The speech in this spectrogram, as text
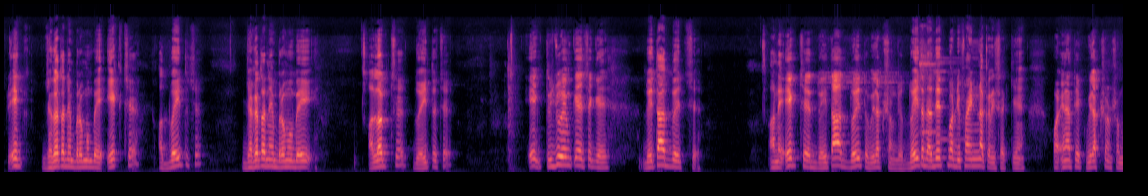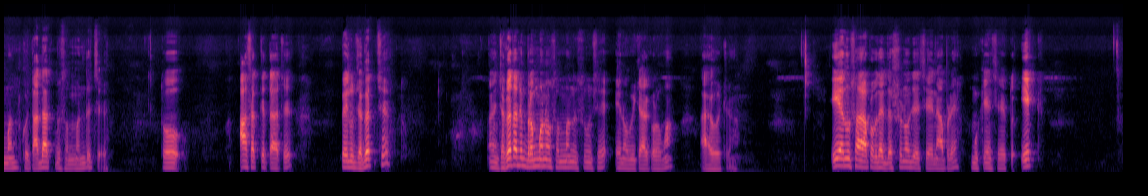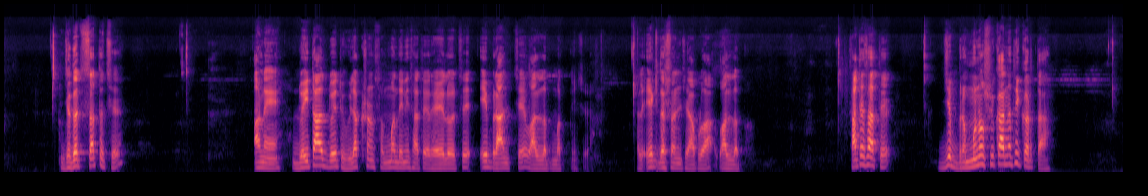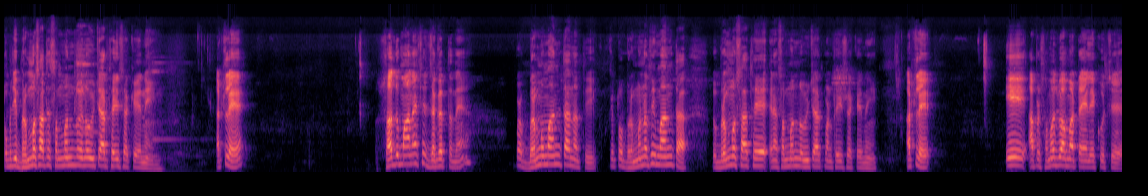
એક જગત અને બ્રહ્મ બે એક છે, અદ્વૈત છે. જગત અને બ્રહ્મ બે અલગ છે, દ્વૈત છે. એક ત્રીજું એમ કહે છે કે દ્વૈતાદ્વૈત છે અને એક છે દ્વૈતાદ્વૈત વિલક્ષણ કે દ્વૈત અને અદ્વૈતમાં ડિફાઇન ન કરી શકીએ. પણ એનાથી એક વિલક્ષણ સંબંધ, કોઈ તાદાત્મ્ય સંબંધ છે. તો આ શક્યતા છે. પહેલું જગત છે. અને જગત અને બ્રહ્મનો સંબંધ શું છે એનો વિચાર કરવામાં આવ્યો છે. એ અનુસાર આપણે બધા દર્શનો જે છે એને આપણે મૂકીએ છીએ. તો એક જગત સત છે અને દ્વૈતાદ્વૈત વિલક્ષણ સંબંધ એની સાથે રહેલો છે એ બ્રાન્ચ છે વાલ્લભ મતની છે. એટલે એક દર્શન છે આપણું આ વાલ્લભ. સાથે સાથે જે બ્રહ્મનો સ્વીકાર નથી કરતા, તો પછી બ્રહ્મ સાથે સંબંધનો એનો વિચાર થઈ શકે નહીં. એટલે સદ માને છે જગતને, પણ બ્રહ્મ માનતા નથી. કે તો બ્રહ્મ નથી માનતા, તો બ્રહ્મ સાથે એના સંબંધનો વિચાર પણ થઈ શકે નહીં. એટલે એ આપણે સમજવા માટે લખ્યું છે,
